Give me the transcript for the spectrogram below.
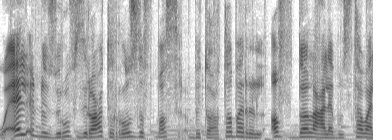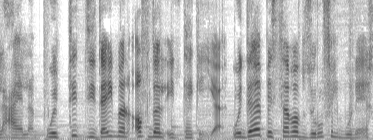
وقال إن ظروف زراعة الرز في مصر بتعتبر الأفضل على مستوى العالم وبتدي دايما أفضل إنتاجية وده بسبب ظروف المناخ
